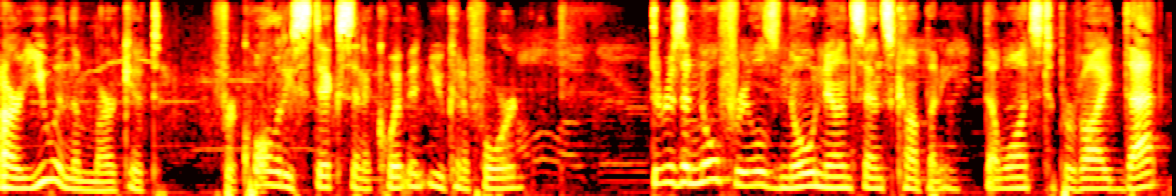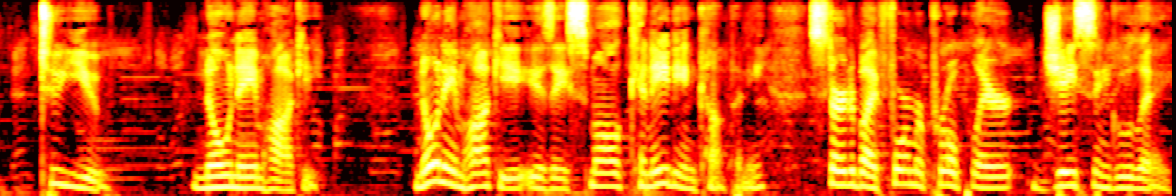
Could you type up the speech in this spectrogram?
Are you in the market for quality sticks and equipment you can afford? There is a no frills, no nonsense company that wants to provide that to you. No Name Hockey. No Name Hockey is a small Canadian company started by former pro player Jason Goulet.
